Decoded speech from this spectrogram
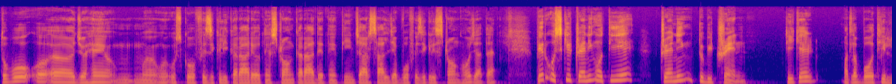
تو وہ جو ہے اس کو فزیکلی کرا رہے ہوتے ہیں اسٹرانگ کرا دیتے ہیں۔ تین چار سال جب وہ فزیکلی اسٹرانگ ہو جاتا ہے پھر اس کی ٹریننگ ہوتی ہے ٹریننگ ٹو بی ٹرین ٹھیک ہے؟ مطلب بہت ہی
